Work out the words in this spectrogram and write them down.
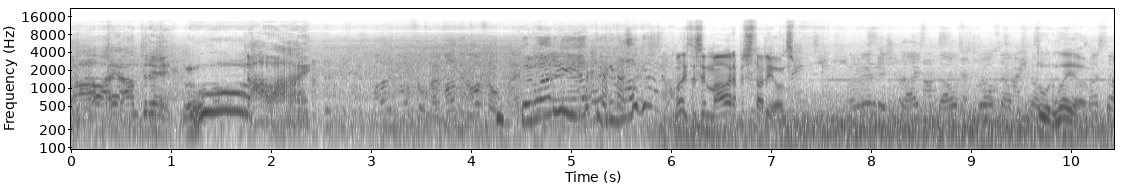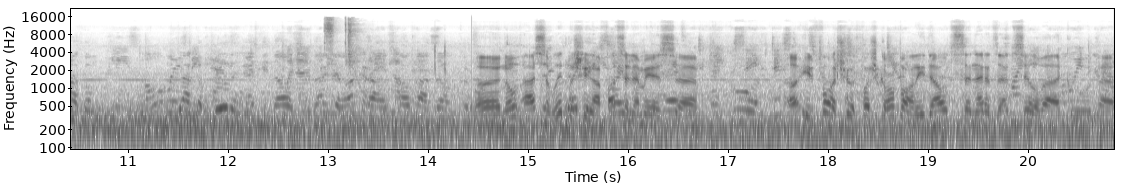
Davai, Andrej! Davai! Tev arī jātur vlogā? Man liekas, tas ir Mārapes stadions. Tur lejā. Uh, nu, esam lidmašīnā, paceļamies. Uh, ir forši, ļoti forši kompānija, daudz sen neredzētu cilvēku. Un, uh,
